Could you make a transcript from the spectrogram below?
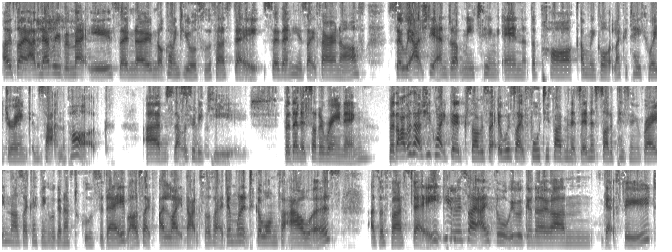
I was like, I've never even met you, so no, I'm not coming to yours for the first date. So then he was like, fair enough. So we actually ended up meeting in the park, and we got like a takeaway drink and sat in the park. Um, so that was really cute. But then it started raining. But that was actually quite good because I was like, it was like 45 minutes in, it started pissing rain. And I was like, I think we're gonna have to call this a day. But I was like, I like that because I was like, I didn't want it to go on for hours as a first date. He was like, I thought we were gonna um get food.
